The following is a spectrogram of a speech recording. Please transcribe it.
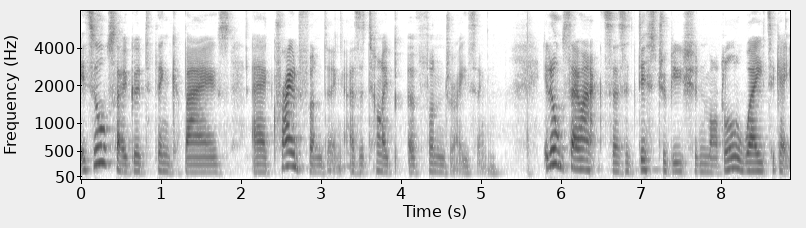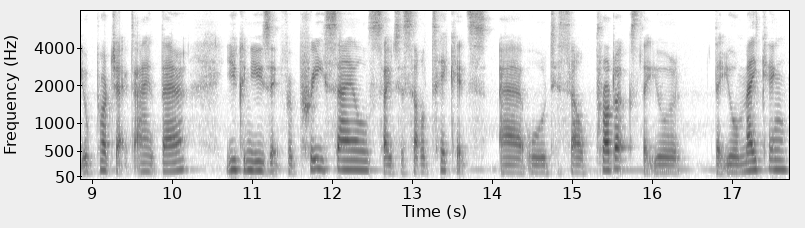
It's also good to think about uh, crowdfunding as a type of fundraising. It also acts as a distribution model, a way to get your project out there. You can use it for pre-sales, so to sell tickets uh, or to sell products that you're that you're making,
